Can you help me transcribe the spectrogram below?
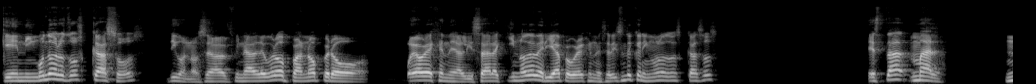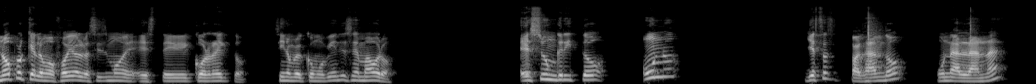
que en ninguno de los dos casos, digo, no sé, al final de Europa, ¿no? Pero voy a generalizar aquí, no debería, pero voy a generalizar. Yo siento que en ninguno de los dos casos está mal. No porque la homofobia o el racismo e- esté correcto, sino porque, como bien dice Mauro, es un grito, uno, ya estás pagando una lana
